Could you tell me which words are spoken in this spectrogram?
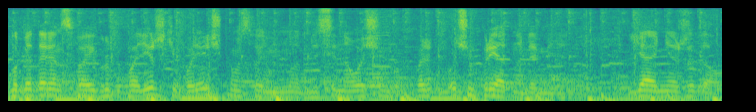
благодарен своей группе поддержки, болельщикам своим. Ну, действительно очень, очень приятно для меня. Я не ожидал.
